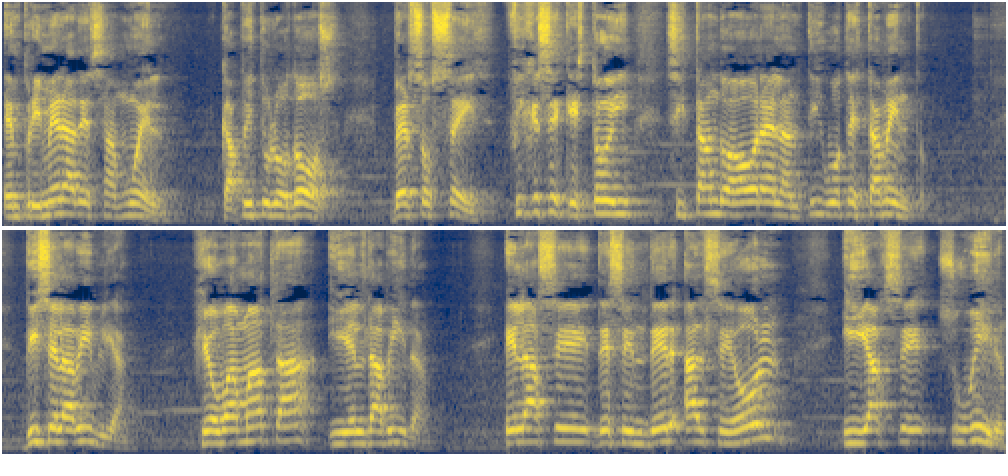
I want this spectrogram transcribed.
en Primera de Samuel, capítulo 2, verso 6, fíjese que estoy citando ahora el Antiguo Testamento. Dice la Biblia, Jehová mata y él da vida. Él hace descender al Seol y hace subir.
